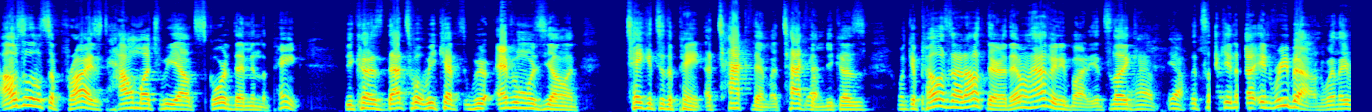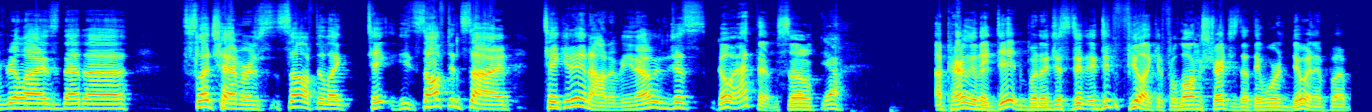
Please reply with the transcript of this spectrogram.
I was a little surprised how much we outscored them in the paint because that's what we kept. We everyone was yelling, "Take it to the paint, attack them, attack them," because when Capela's not out there, they don't have anybody. It's like have, yeah, it's like in uh, in rebound when they realize that uh Sledgehammer's soft. They're like, take he's soft inside, take it in on him, you know, and just go at them. So yeah, apparently they did, but it just did. It didn't feel like it for long stretches that they weren't doing it. But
